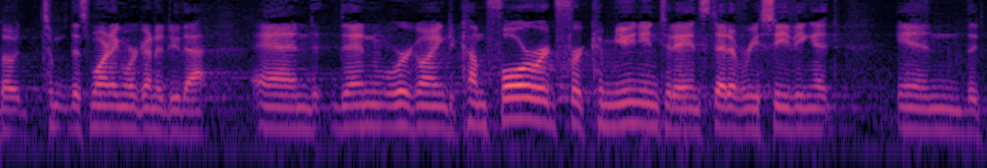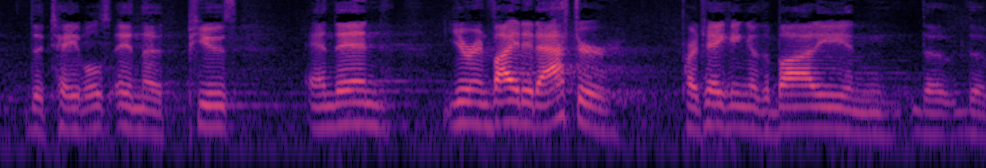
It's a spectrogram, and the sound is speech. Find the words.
But t- this morning we're going to do that, and then we're going to come forward for communion today instead of receiving it in the the tables in the pews, and then you're invited after partaking of the body and the, the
